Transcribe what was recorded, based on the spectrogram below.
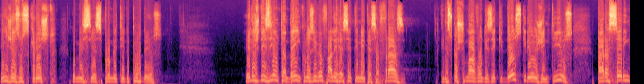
em Jesus Cristo, o Messias prometido por Deus. Eles diziam também, inclusive eu falei recentemente essa frase, eles costumavam dizer que Deus criou os gentios para serem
